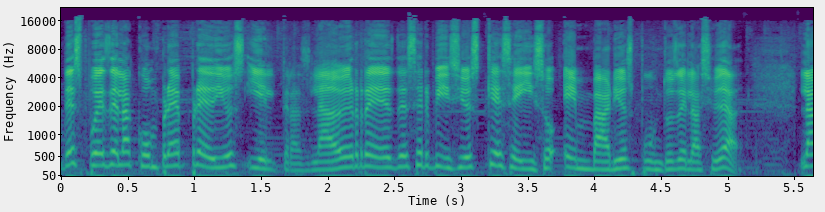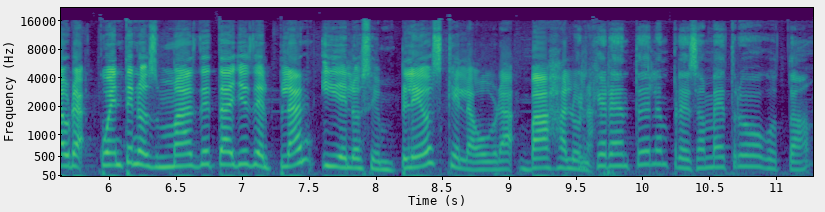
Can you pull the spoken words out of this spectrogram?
después de la compra de predios y el traslado de redes de servicios que se hizo en varios puntos de la ciudad. Laura, cuéntenos más detalles del plan y de los empleos que la obra va a jalonar. El gerente de la empresa Metro de Bogotá,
